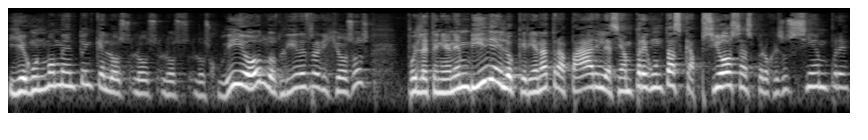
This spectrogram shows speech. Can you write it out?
Y llegó un momento en que los, judíos, los líderes religiosos, pues le tenían envidia y lo querían atrapar y le hacían preguntas capciosas, pero Jesús siempre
